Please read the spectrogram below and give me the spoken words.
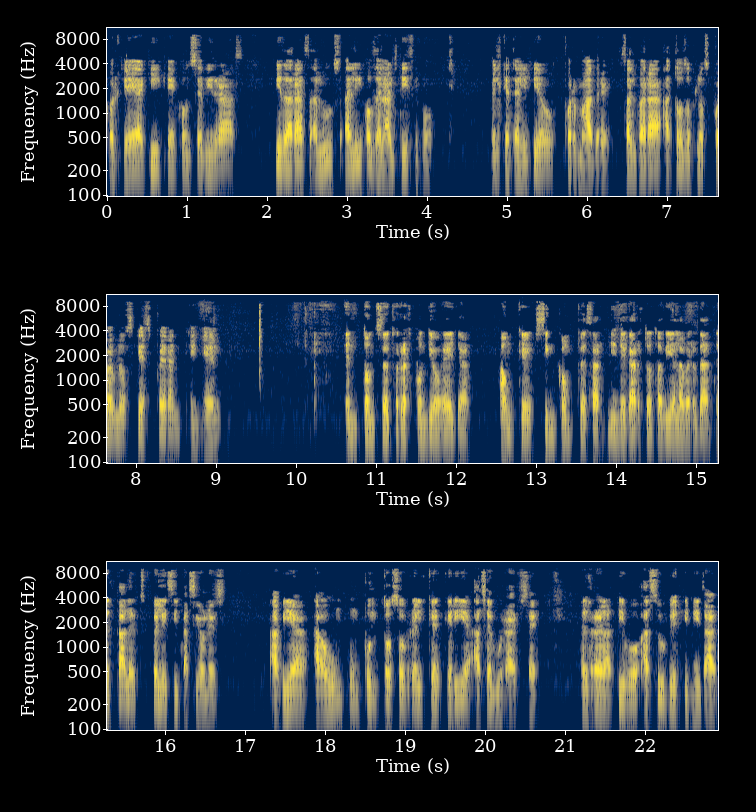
porque he aquí que concebirás y darás a luz al Hijo del Altísimo. El que te eligió por madre salvará a todos los pueblos que esperan en él. Entonces respondió ella, aunque sin confesar ni negar todavía la verdad de tales felicitaciones. Había aún un punto sobre el que quería asegurarse, el relativo a su virginidad,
